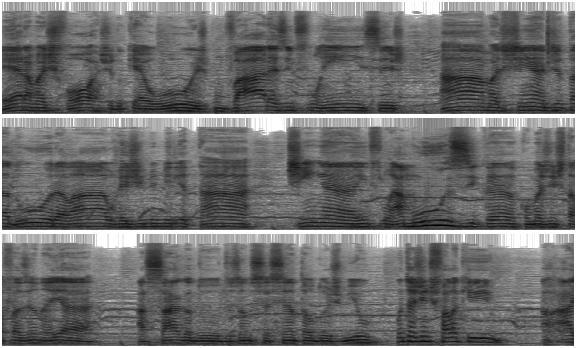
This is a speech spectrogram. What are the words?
era mais forte do que é hoje, com várias influências? Ah, mas tinha a ditadura lá, o regime militar, tinha influ... a música, como a gente tá fazendo aí a, a saga do- dos anos 60 ao 2000. Muita gente fala que a,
